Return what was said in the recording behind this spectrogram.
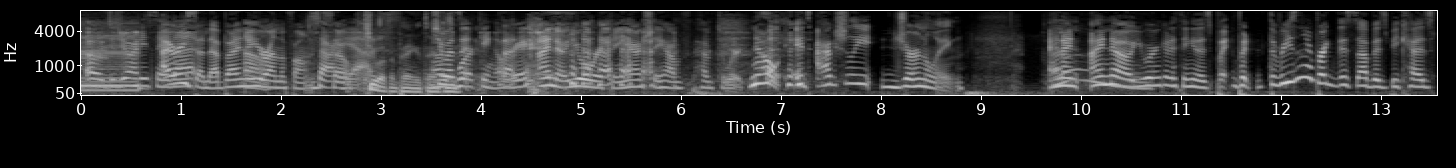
Oh, did you already say that? I that? already said that, but I knew you were Oh, on the phone. Sorry, so. yeah. She wasn't paying attention. She was working over here. I know you were working. You actually have have to work. No, it's actually journaling. And I I know you weren't going to think of this, but but the reason I break this up is because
